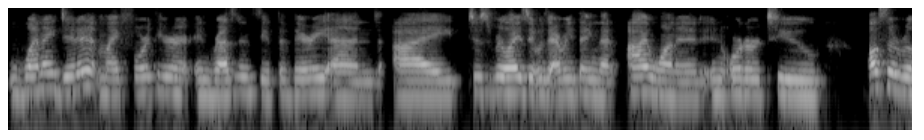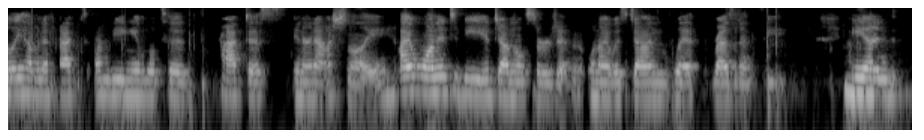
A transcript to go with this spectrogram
when I did it, my fourth year in residency at the very end, I just realized it was everything that I wanted in order to also really have an effect on being able to practice internationally. I wanted to be a general surgeon when I was done with residency. Mm-hmm. And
